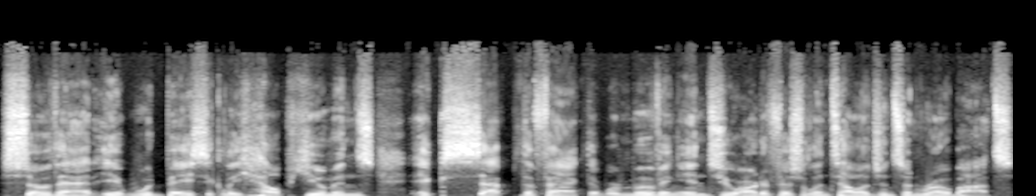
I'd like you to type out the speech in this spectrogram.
so that it would basically help humans accept the fact that we're moving into artificial intelligence and robots.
